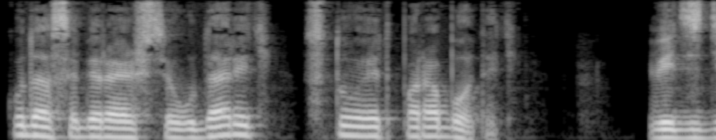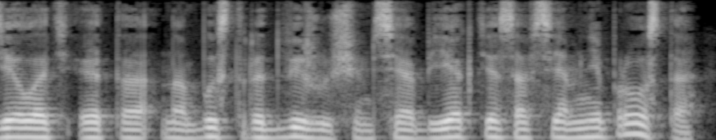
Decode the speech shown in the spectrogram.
куда собираешься ударить, стоит поработать. Ведь сделать это на быстро движущемся объекте совсем непросто –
